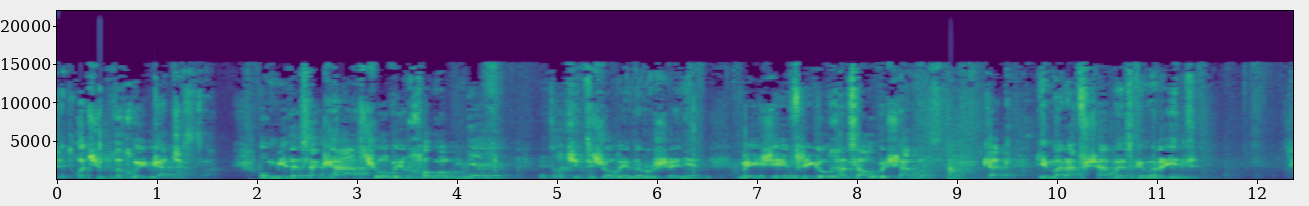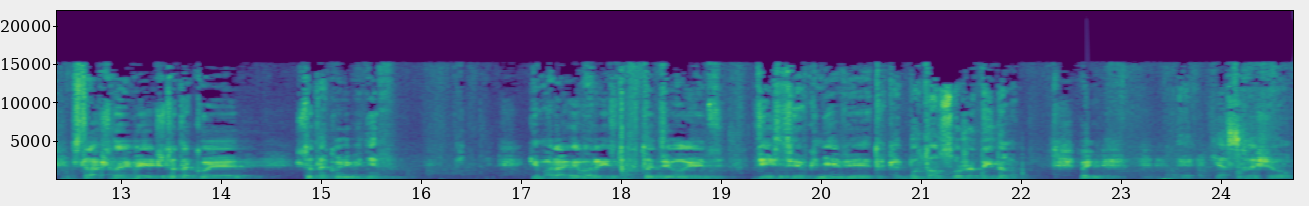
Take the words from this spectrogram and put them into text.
Это очень плохое качество. У Мидас Акас, Човен Хомо, гнев. Это очень тяжелое нарушение. Мейши и Фриго Хазал в Шабас. Как Гемара в Шабас говорит, страшная вещь, что такое, что такое гнев. Гемора говорит, что кто делает действие в гневе, это как будто он служит идолам. Я слышал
